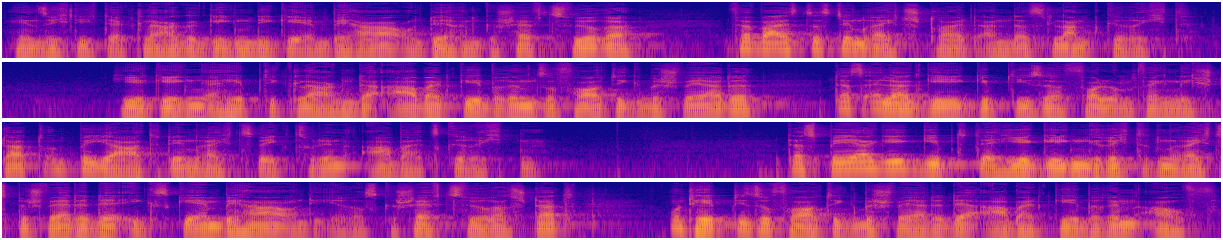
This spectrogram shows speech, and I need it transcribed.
Hinsichtlich der Klage gegen die GmbH und deren Geschäftsführer verweist es den Rechtsstreit an das Landgericht. Hiergegen erhebt die klagende Arbeitgeberin sofortige Beschwerde das LAG gibt dieser vollumfänglich statt und bejaht den Rechtsweg zu den Arbeitsgerichten. Das BAG gibt der hiergegen gerichteten Rechtsbeschwerde der X GmbH und ihres Geschäftsführers statt und hebt die sofortige Beschwerde der Arbeitgeberin auf.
